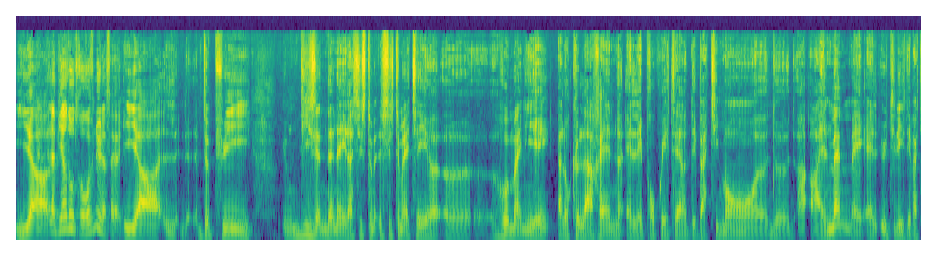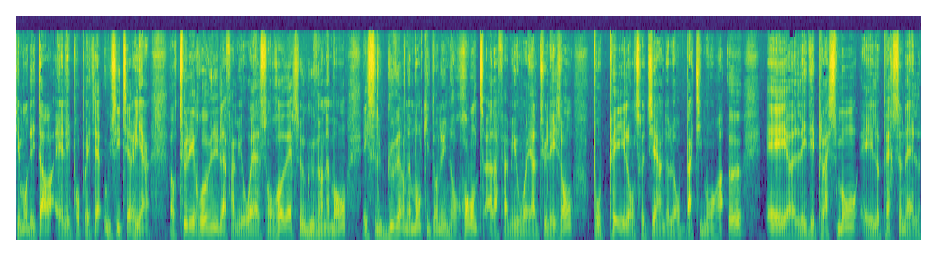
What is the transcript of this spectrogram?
Il y a, Elle a bien d'autres revenus, la famille. Il y a, depuis une dizaine d'années, le système, a été euh, euh, remanié, alors que la reine, elle est propriétaire des bâtiments euh, de, à, elle-même, mais elle utilise des bâtiments d'État elle est propriétaire aussi terrien. Alors tous les revenus de la famille royale sont reversés au gouvernement et c'est le gouvernement qui donne une rente à la famille royale tous les ans pour payer l'entretien de leurs bâtiments à eux et les déplacements et le personnel.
